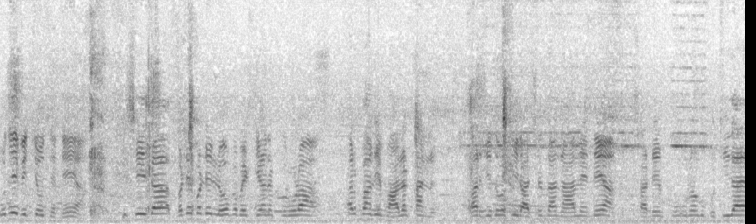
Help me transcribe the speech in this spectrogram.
ਉਹਦੇ ਵਿੱਚੋਂ ਦਿੰਦੇ ਆ ਕਿਸੇ ਦਾ ਵੱਡੇ ਵੱਡੇ ਲੋਕ ਬੈਠੇ ਹਨ, ਕਰੋੜਾਂ ਅਰਬਾਂ ਦੇ ਮਾਲਕ ਹਨ। ਪਰ ਜਦੋਂ ਅਸੀਂ ਰਾਸ਼ਨ ਦਾ ਨਾਂ ਲੈਂਦੇ ਆ ਸਾਡੇ ਉਹਨਾਂ ਨੂੰ ਪੁੱਛੀਦਾ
